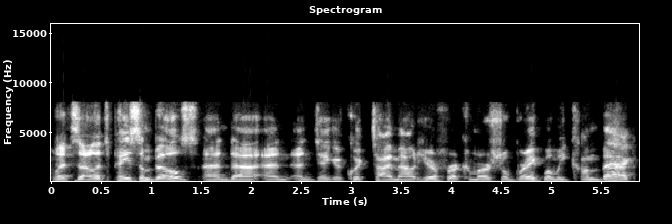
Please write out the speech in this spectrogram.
Let's uh, let's pay some bills and uh, and and take a quick time out here for a commercial break. When we come back,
